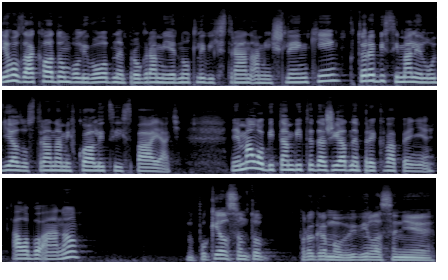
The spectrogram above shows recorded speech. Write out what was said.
Jeho základom boli volebné programy jednotlivých strán a myšlienky, ktoré by si mali ľudia so stranami v koalícii spájať. Nemalo by tam byť teda žiadne prekvapenie, alebo áno? No pokiaľ som to programové vyhlásenie e,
